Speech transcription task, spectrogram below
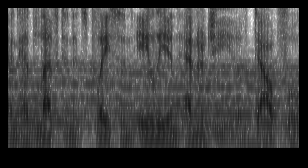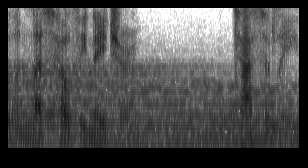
and had left in its place an alien energy of doubtful and less healthy nature. Tacitly,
